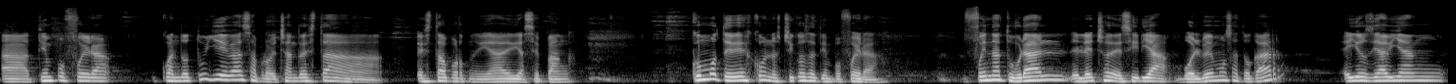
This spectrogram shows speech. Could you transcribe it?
a tiempo fuera, cuando tú llegas aprovechando esta, esta oportunidad de Diazepam, ¿cómo te ves con los chicos de tiempo fuera? ¿Fue natural el hecho de decir ya, volvemos a tocar? ¿Ellos ya habían,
